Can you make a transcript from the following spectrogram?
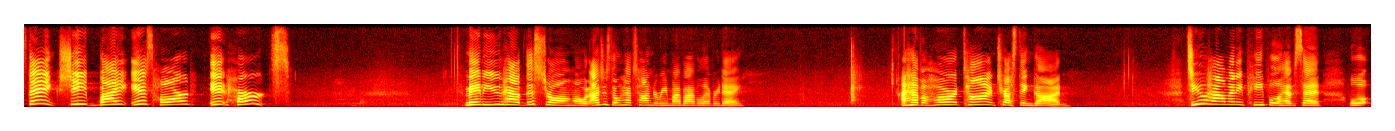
stink. Sheep bite is hard, it hurts. Maybe you have this stronghold. I just don't have time to read my Bible every day. I have a hard time trusting God. Do you know how many people have said, well,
